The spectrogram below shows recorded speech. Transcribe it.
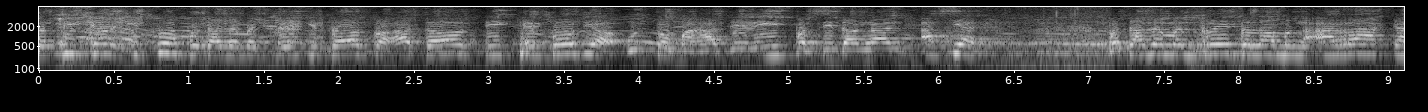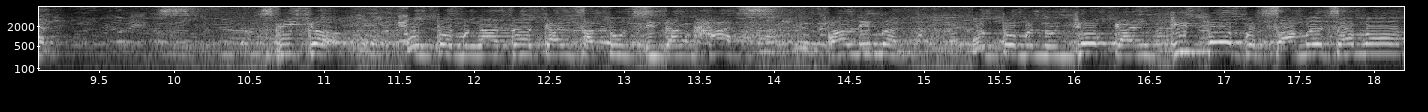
ketika itu Perdana Menteri kita berada di Cambodia untuk menghadiri persidangan ASEAN. Perdana Menteri telah mengarahkan speaker untuk mengadakan satu sidang khas parlimen untuk menunjukkan kita bersama-sama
